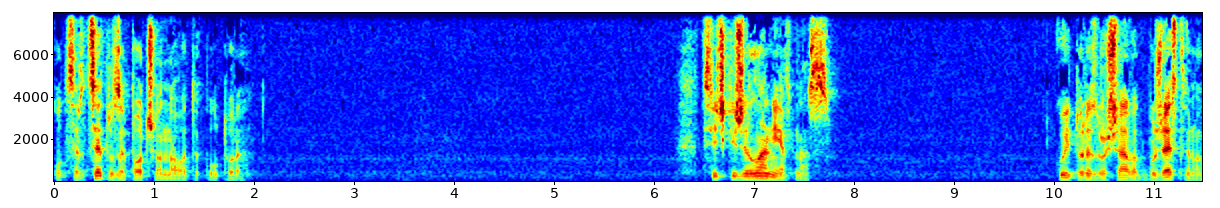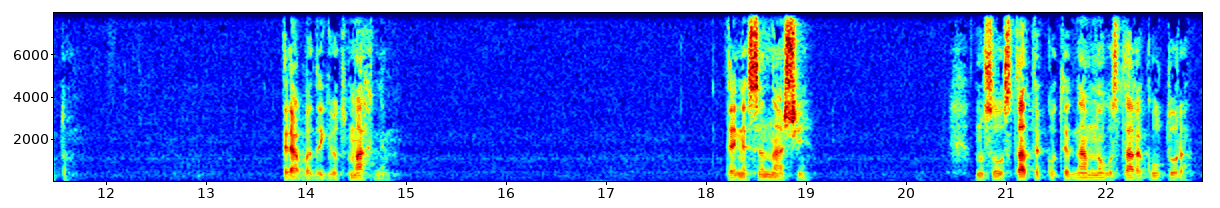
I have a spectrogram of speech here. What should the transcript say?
От сърцето започва новата култура. Всички желания в нас, които разрушават Божественото, трябва да ги отмахнем. Те не са наши, но са остатък от една много стара култура –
